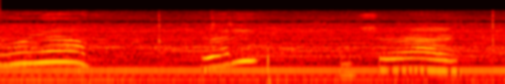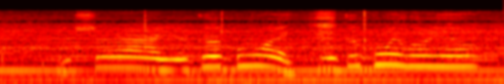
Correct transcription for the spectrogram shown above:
L'Oreal. You ready? You sure are. You sure are. You're a good boy. You're a good boy, L'Oreal.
